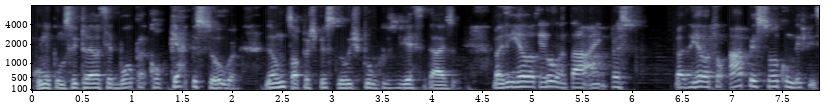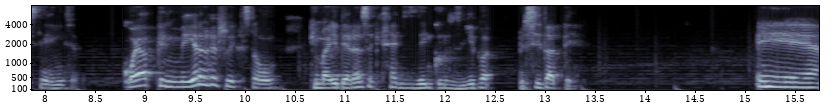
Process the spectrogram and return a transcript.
como conceito, ela ser boa para qualquer pessoa, não só para as pessoas públicas de diversidade. Mas em relação, a, mas em relação à pessoa com deficiência, qual é a primeira reflexão que uma liderança que quer dizer inclusiva precisa ter? É,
